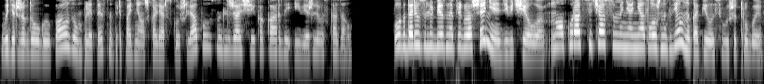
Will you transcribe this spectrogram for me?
Выдержав долгую паузу, он политесно приподнял школярскую шляпу с надлежащей кокардой и вежливо сказал. Благодарю за любезное приглашение, Девичелла, но аккурат сейчас у меня неотложных дел накопилось выше трубы.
